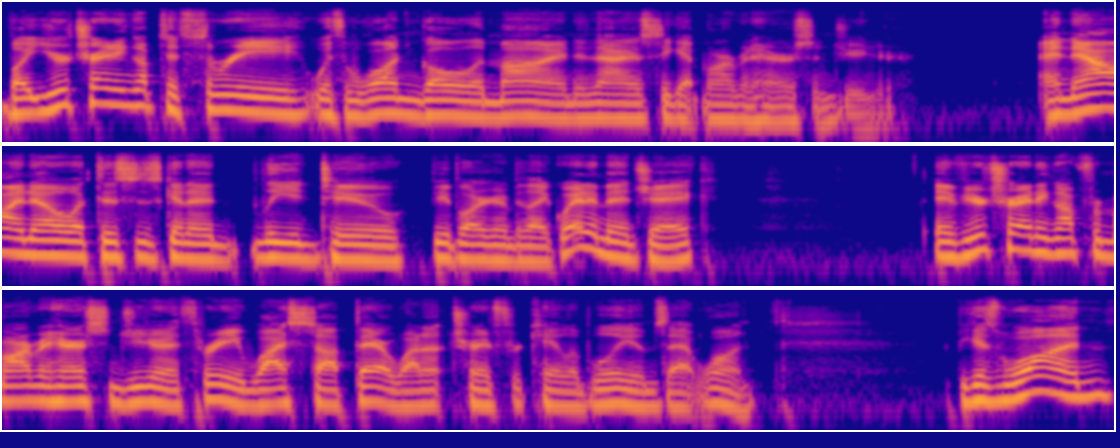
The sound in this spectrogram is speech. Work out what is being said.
but you're trading up to three with one goal in mind, and that is to get Marvin Harrison Jr. And now I know what this is going to lead to. People are going to be like, wait a minute, Jake. If you're trading up for Marvin Harrison Jr. at three, why stop there? Why not trade for Caleb Williams at one? Because one,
